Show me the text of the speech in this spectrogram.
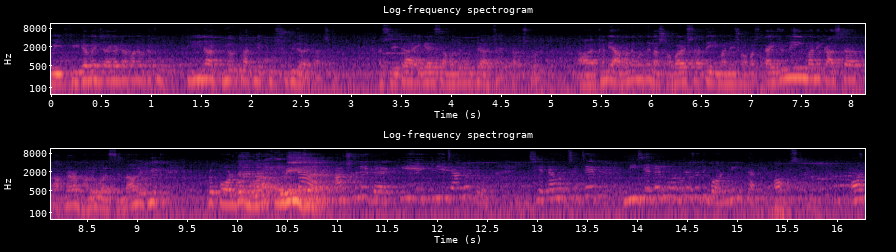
ওই ফ্রিডমের জায়গাটা মানে ওটা খুব ক্লিন আর পিওর থাকলে খুব সুবিধা হয় কাজ করতে। আর সেটা আই গেস আমাদের মধ্যে আছে কাজ করে আর খালি আমাদের মধ্যে না সবার সাথেই মানে সবার তাই জন্যই মানে কাজটা আপনারা ভালোবাসেন। নাহলে ঠিক পুরো পর্দায় ধরা এটা যায়। আসলে কি কি জানো তো? সেটা হচ্ছে যে নিজেদের মধ্যে যদি বন্ডিং থাকে অফ স্ক্রিন অন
